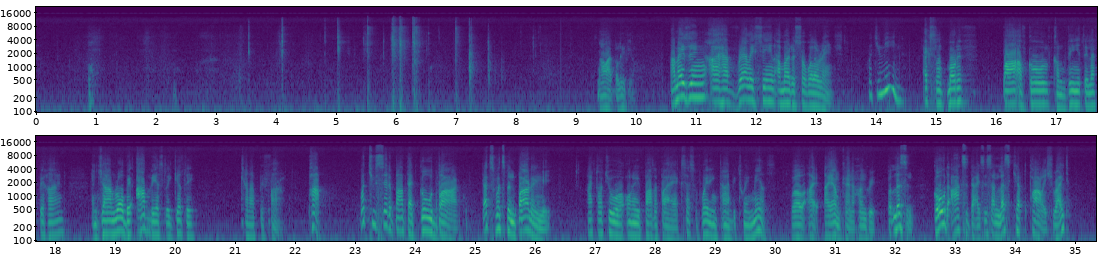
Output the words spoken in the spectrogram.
Now I believe you. Amazing, I have rarely seen a murder so well arranged. What do you mean? Excellent motive, bar of gold conveniently left behind, and John Roby, obviously guilty, cannot be found. Pop, what you said about that gold bar, that's what's been bothering me. I thought you were only bothered by excessive waiting time between meals. Well, I, I am kind of hungry. But listen, gold oxidizes unless kept polished, right?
